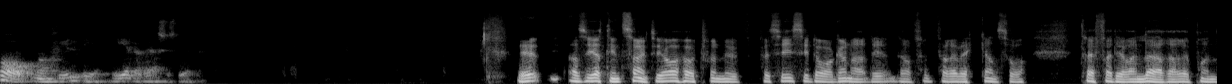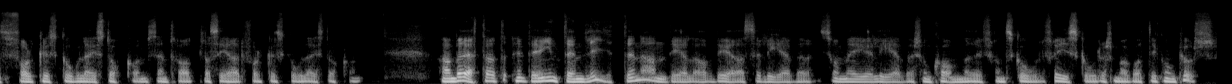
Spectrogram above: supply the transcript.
har någon skyldighet i hela det här systemet. Det är alltså jätteintressant. Jag har hört från nu precis i dagarna, det, förra veckan så träffade jag en lärare på en folkhögskola i Stockholm, centralt placerad folkhögskola i Stockholm. Han berättade att det är inte en liten andel av deras elever som är elever som kommer ifrån skol, friskolor som har gått i konkurs.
